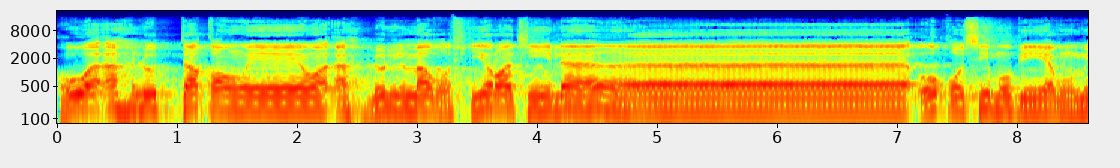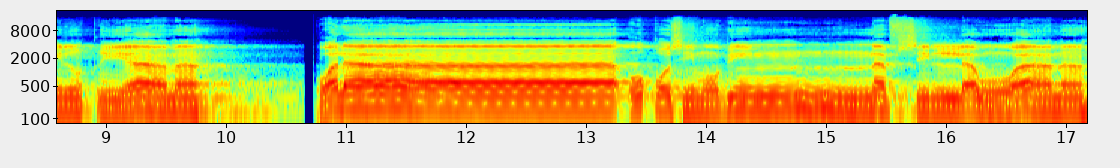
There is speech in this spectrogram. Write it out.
هو أهل التقوى وأهل المغفرة. لا أقسم بيوم القيامة ولا أقسم بالنفس اللوامة.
